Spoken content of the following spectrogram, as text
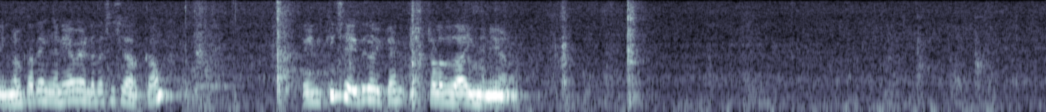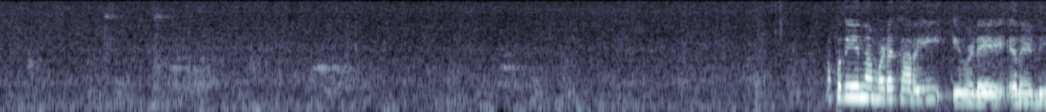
നിങ്ങൾക്കത് എങ്ങനെയാണ് വേണ്ടതെന്ന് വെച്ചാൽ ചേർക്കാം. എനിക്ക് ചെയ്ത് കഴിക്കാൻ ഇഷ്ടമുള്ളത് ഇങ്ങനെയാണ്. അപ്പോൾ ദേ നമ്മുടെ കറി ഇവിടെ റെഡി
